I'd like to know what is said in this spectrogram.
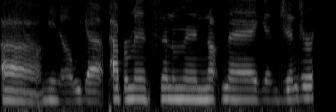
um, you know, we got peppermint, cinnamon, nutmeg, and ginger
